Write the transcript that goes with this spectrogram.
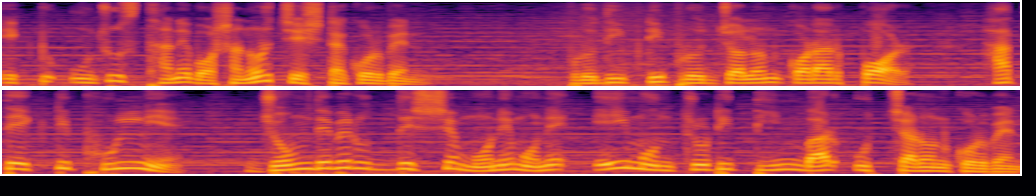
একটু উঁচু স্থানে বসানোর চেষ্টা করবেন। প্রদীপটি প্রজ্বলন করার পর হাতে একটি ফুল নিয়ে যমদেবের উদ্দেশ্যে মনে মনে এই মন্ত্রটি তিনবার উচ্চারণ করবেন।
